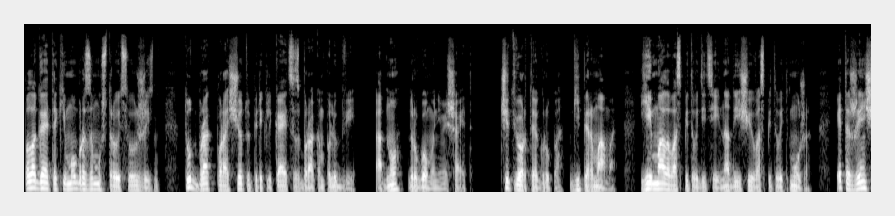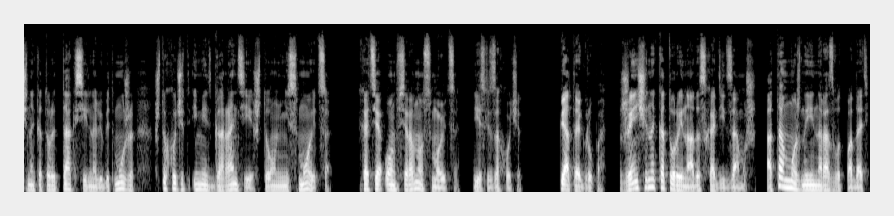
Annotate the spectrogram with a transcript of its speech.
полагая таким образом устроить свою жизнь. Тут брак по расчету перекликается с браком по любви. Одно другому не мешает. Четвертая группа – гипермама. Ей мало воспитывать детей, надо еще и воспитывать мужа. Это женщина, которая так сильно любит мужа, что хочет иметь гарантии, что он не смоется. Хотя он все равно смоется, если захочет. Пятая группа. Женщины, которой надо сходить замуж. А там можно и на развод подать.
